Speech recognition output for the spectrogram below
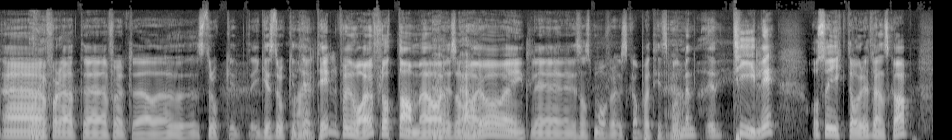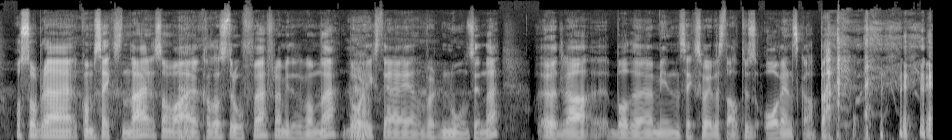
Eh, fordi at jeg følte jeg hadde strukket, ikke strukket Nei. helt til. For hun var jo en flott dame, og liksom var jo egentlig liksom småforelska på et tidspunkt. Men eh, tidlig. Og så gikk det over i et vennskap. Og så ble, kom sexen der, som var katastrofe fra mitt vedkommende. Dårligste jeg har gjennomført noensinne. Ødela både min seksuelle status og vennskapet.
